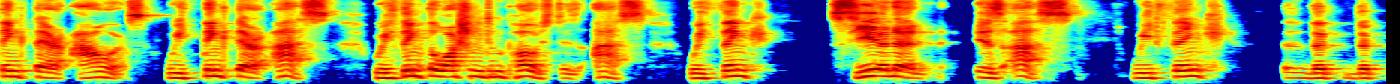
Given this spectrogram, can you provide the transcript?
think they're ours. We think they're us. We think the Washington Post is us. We think CNN is us. We think the the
